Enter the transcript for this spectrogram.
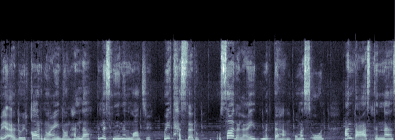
ويقعدوا يقارنوا عيدهم هلأ بالسنين الماضية ويتحسروا. وصار العيد متهم ومسؤول عن تعاسة الناس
